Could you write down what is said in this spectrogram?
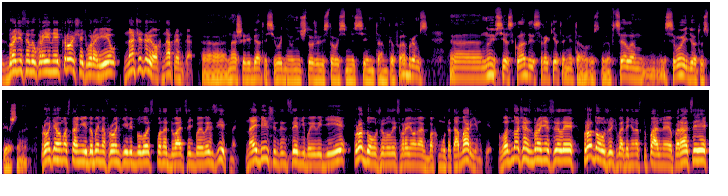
Збройні сили України трощать ворогів на чотирьох напрямках. Э, Наши ребята сегодня уничтожили 187 танков «Абрамс», э, ну и все склады с ракетами «Таурус». В целом СВО идет успешно. Протягом останньої доби на фронті відбулось понад 20 бойових зіткнень. Найбільш інтенсивні бойові дії продовжувались в районах Бахмута та Мар'їнки. Водночас збройні сили продовжують ведення наступальної операції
